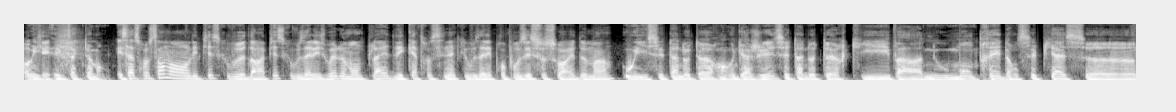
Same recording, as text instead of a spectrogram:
Oui, exactement. Et ça se ressent dans les pièces que vous, dans la pièce que vous allez jouer, Le Monde Plat, et les quatre scénettes que vous allez proposer ce soir et demain? Oui, c'est un auteur engagé, c'est un auteur qui va nous montrer dans ses pièces euh,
